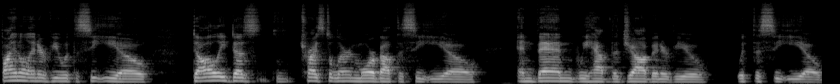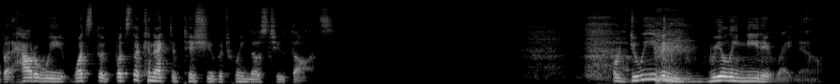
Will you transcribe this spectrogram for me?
final interview with the ceo dolly does tries to learn more about the ceo and then we have the job interview with the ceo but how do we what's the what's the connective tissue between those two thoughts or do we even really need it right now?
